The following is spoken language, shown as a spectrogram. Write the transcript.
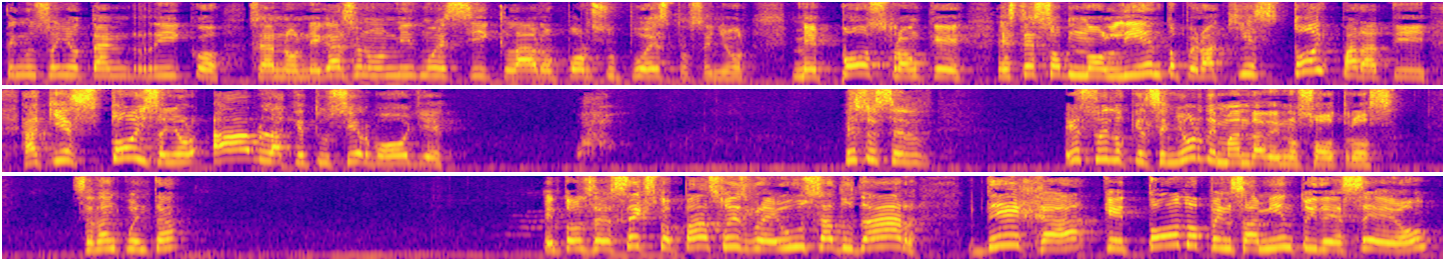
tengo un sueño tan rico. O sea, no, negarse uno mismo es sí, claro, por supuesto, Señor. Me postro aunque esté somnoliento, pero aquí estoy para ti. Aquí estoy, Señor. Habla que tu siervo oye. Wow. Eso es el, eso es lo que el Señor demanda de nosotros. ¿Se dan cuenta? Entonces, sexto paso es rehúsa dudar. Deja que todo pensamiento y deseo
